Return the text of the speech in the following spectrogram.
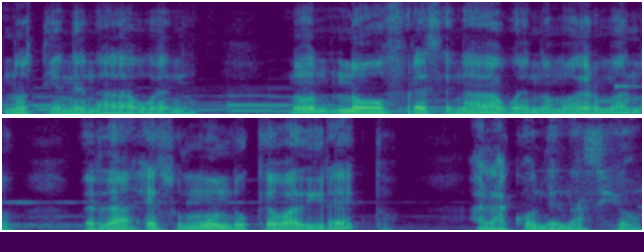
no tiene nada bueno. No, no ofrece nada bueno, amado hermano. ¿Verdad? Es un mundo que va directo a la condenación.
